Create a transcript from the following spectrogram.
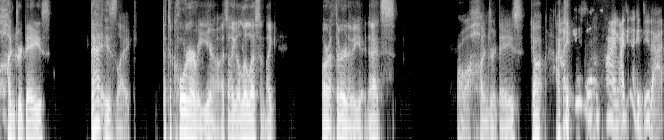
100 days? That is like, that's a quarter of a year. That's like a little less than like, or a third of a year. That's, oh, 100 days. Y'all, I can't. a long time. I think I could do that.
